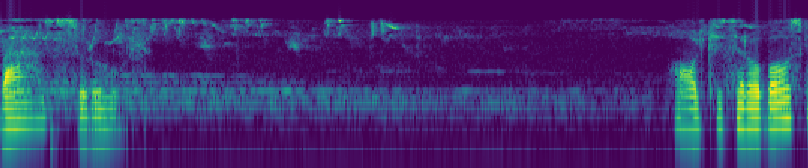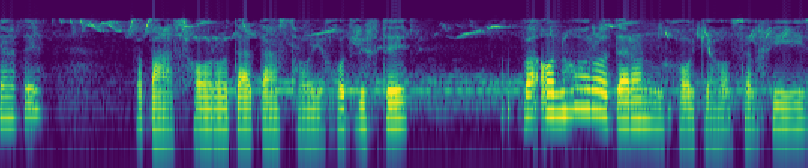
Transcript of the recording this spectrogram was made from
و سرور. حال کیسه را باز کرده و بذرها را در دستهای خود ریخته و آنها را در آن خاک حاصلخیز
